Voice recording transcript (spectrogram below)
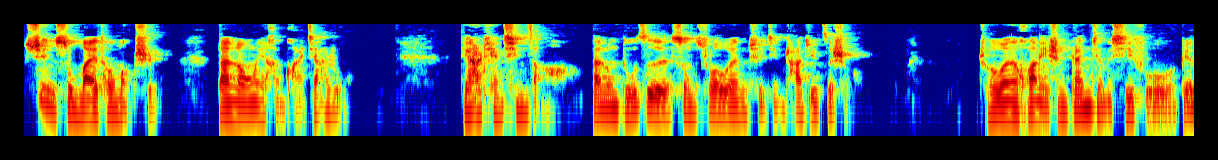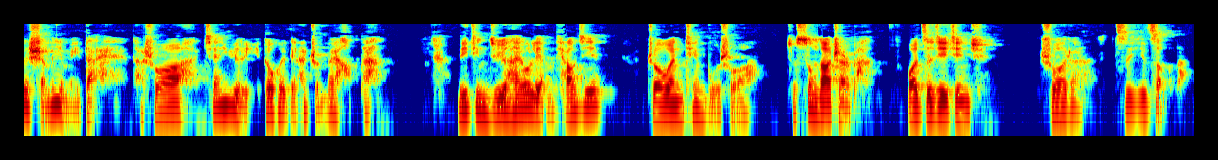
迅速埋头猛吃。丹龙也很快加入。第二天清早。丹龙独自送卓文去警察局自首。卓文换了一身干净的西服，别的什么也没带。他说：“监狱里都会给他准备好的，离警局还有两条街。”卓文听补说：“就送到这儿吧，我自己进去。”说着自己走了。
